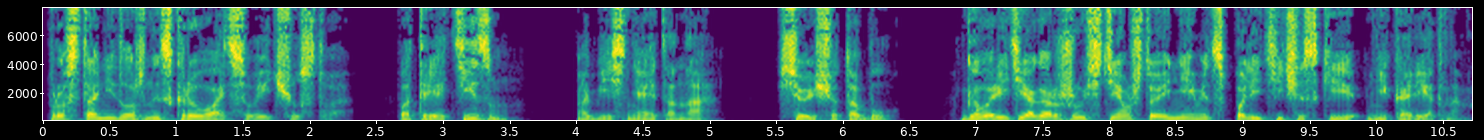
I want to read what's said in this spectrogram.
просто они должны скрывать свои чувства. Патриотизм, объясняет она, все еще табу. Говорить «я горжусь тем, что я немец» политически некорректно.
